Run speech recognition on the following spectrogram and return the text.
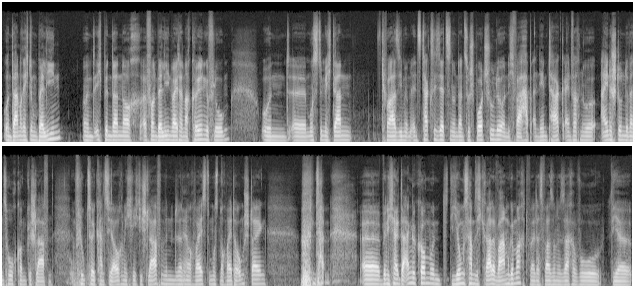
und dann Richtung Berlin. Und ich bin dann noch äh, von Berlin weiter nach Köln geflogen und äh, musste mich dann quasi mit, ins Taxi setzen und dann zur Sportschule und ich war habe an dem Tag einfach nur eine Stunde, wenn es hochkommt, geschlafen. Im Flugzeug kannst du ja auch nicht richtig schlafen, wenn du dann ja. noch weißt, du musst noch weiter umsteigen. Und dann äh, bin ich halt da angekommen und die Jungs haben sich gerade warm gemacht, weil das war so eine Sache, wo wir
